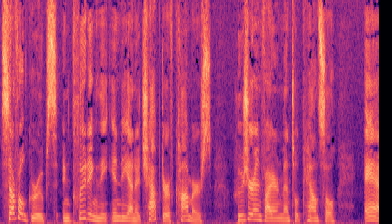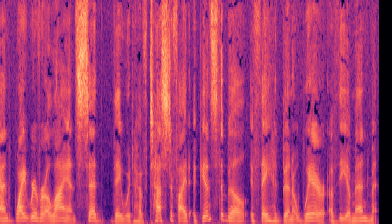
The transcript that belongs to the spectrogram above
Several groups, including the Indiana chapter of Commerce, Hoosier Environmental Council, and White River Alliance, said they would have testified against the bill if they had been aware of the amendment.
